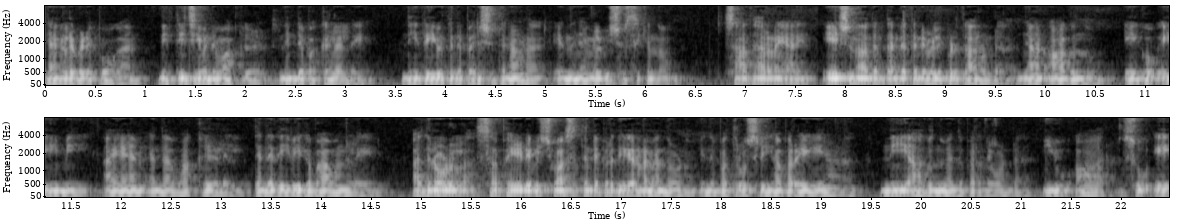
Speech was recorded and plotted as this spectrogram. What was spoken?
ഞങ്ങൾ ഇവിടെ പോകാൻ? നിത്യജീവന്റെ വാക്കുകൾ നിന്റെ പക്കലല്ലേ. നീ ദൈവത്തിന്റെ പരിശുദ്ധനാണ് എന്ന് ഞങ്ങൾ വിശ്വസിക്കുന്നു. സാധാരണയായി യേശുനാഥൻ തന്നെ തന്നെ വെളിപ്പെടുത്താറുണ്ട് ഞാൻ ആകുന്നു. ഏഗോ എയ്മി ഐ ആം എന്ന വാക്കുകളിൽ തന്റെ ദൈവിക ഭാവങ്ങളെ. അതിനോടുള്ള സഭയുടെ വിശ്വാസത്തിന്റെ പ്രതികരണം എന്നോണം ഇന്ന് പത്രോശ്രീഹ പറയുകയാണ് നീയാകുന്നു എന്ന് പറഞ്ഞുകൊണ്ട് യു ആർ സു എ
